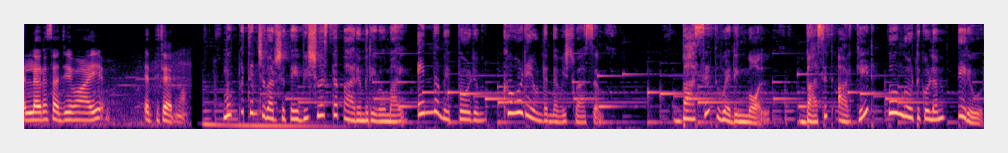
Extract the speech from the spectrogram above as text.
എല്ലാവരും സജീവമായി എത്തിച്ചേരണം. മുപ്പത്തഞ്ച് വർഷത്തെ വിശ്വസ്ത പാരമ്പര്യവുമായി എന്നും എപ്പോഴും കൂടെയുണ്ടെന്ന വിശ്വാസം. Basith wedding mall Basith arcade Poongottukulam Tirur.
